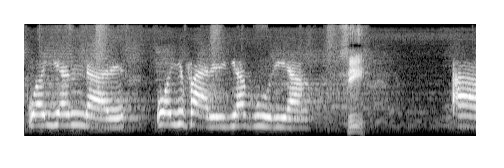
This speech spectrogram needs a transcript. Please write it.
vuoi andare? Voglio fare gli auguri a, Sì. A,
